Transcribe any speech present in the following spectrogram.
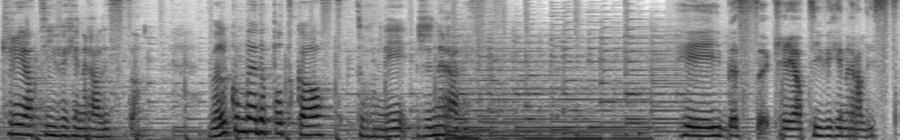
creatieve generalisten. Welkom bij de podcast Tournee Generalist. Hey beste creatieve generalist.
